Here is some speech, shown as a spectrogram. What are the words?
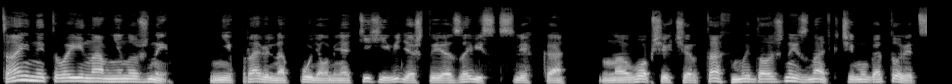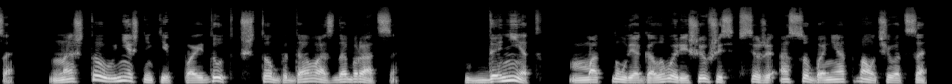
Тайны твои нам не нужны. Неправильно понял меня Тихий, видя, что я завис слегка. Но в общих чертах мы должны знать, к чему готовиться. На что внешники пойдут, чтобы до вас добраться? Да нет, Мотнул я головой, решившись все же особо не отмалчиваться.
